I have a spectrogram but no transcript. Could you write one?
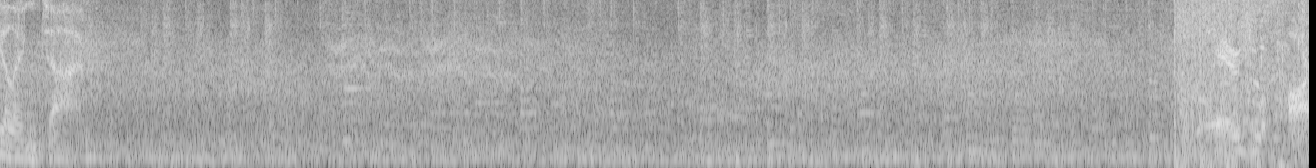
Killing time. Tears you apart.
